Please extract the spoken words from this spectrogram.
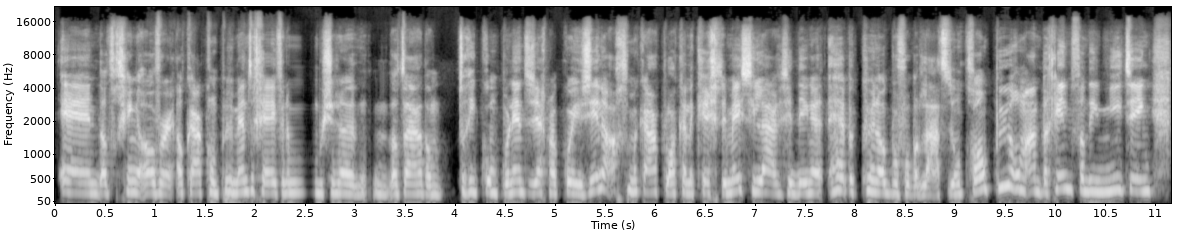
En dat ging over elkaar complimenten geven. Dan moest je, dat waren dan drie componenten, zeg maar. Kon je zinnen achter elkaar plakken. En dan kreeg je de meest hilarische dingen. Heb ik kunnen ook bijvoorbeeld laten doen. Gewoon puur om aan het begin van die meeting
